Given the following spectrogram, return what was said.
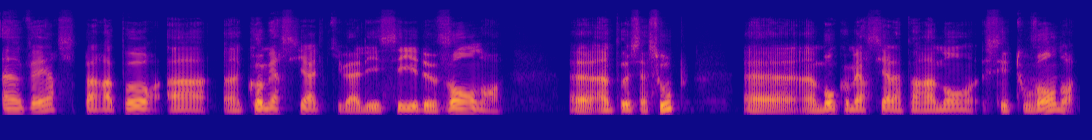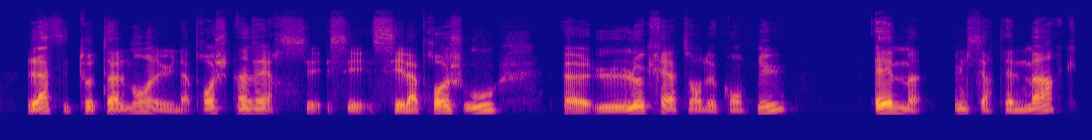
inverse par rapport à un commercial qui va aller essayer de vendre euh, un peu sa soupe. Euh, un bon commercial, apparemment, c'est tout vendre. Là, c'est totalement une approche inverse. C'est l'approche où euh, le créateur de contenu aime une certaine marque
